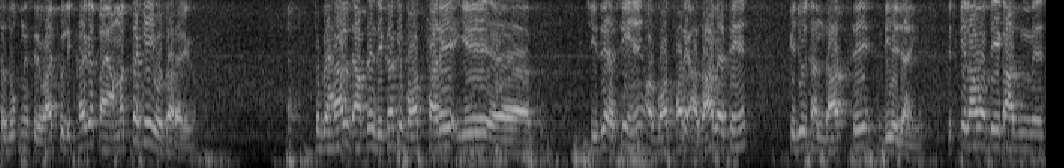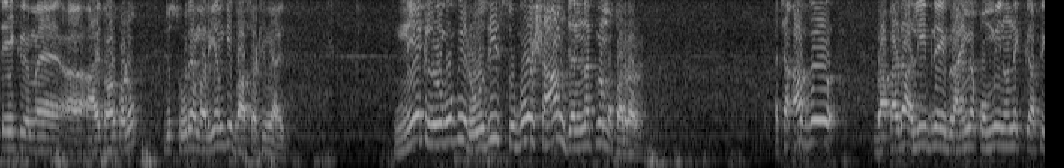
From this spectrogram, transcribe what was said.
सदूक ने इस रिवायत को लिखा है कि क़यामत तक यही होता रहेगा। तो बहरहाल आपने देखा कि बहुत सारे ये चीज़ें ऐसी हैं और बहुत सारे अजाब ऐसे हैं कि जो इस अंदाज से दिए जाएँगे। इसके अलावा से एक आदमी से एक मैं आयत और पढ़ूँ, जो सूर्य मरियम की बासठवीं आयत नेक लोगों की रोजी सुबह शाम जन्नत में मुकर्र है। अच्छा अब बाकायदा अली इबन इब्राहिम कुम्मी, इन्होंने अपनी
